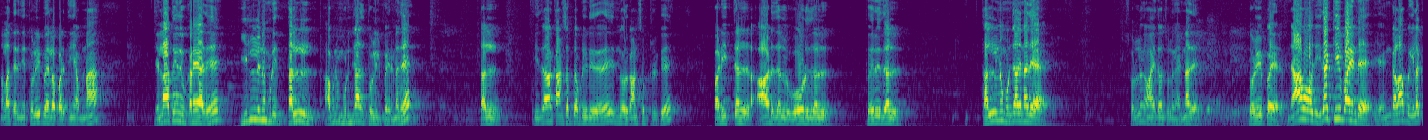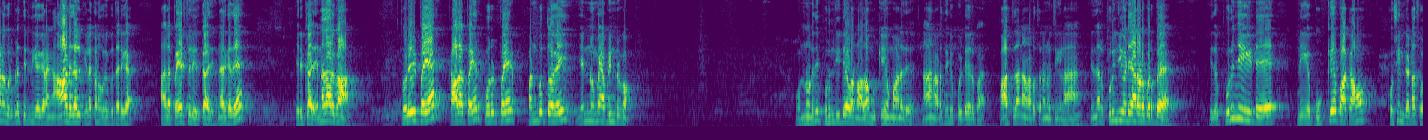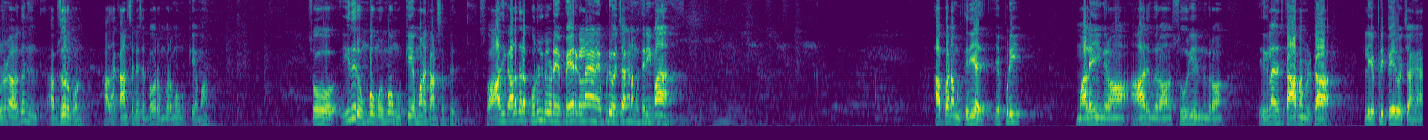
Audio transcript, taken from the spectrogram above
நல்லா தெரிஞ்சு தொழில் பெயரில் படித்தீங்க அப்படின்னா எல்லாத்துக்கும் இது கிடையாது. இல்லைன்னு முடி தல் அப்படின்னு முடிஞ்சால் அது தொழில் பயிர். என்னது? தல். இதுதான் கான்செப்ட் அப்படிங்கிறது. இன்னொரு கான்செப்ட் இருக்குது படித்தல் ஆடுதல் ஓடுதல் பெறுதல். தல்லுன்னு முடிஞ்சால் என்னது? சொல்லுங்கள் வாங்கி சொல்லுங்கள் என்னது? தொழில் பெயர். ஞாபகம் வச்சு இதான் கீ பாயிண்ட்டு எங்கெல்லாம் இப்போ இலக்கண குறிப்பில் திரும்பி கேட்குறாங்க ஆடுதல் இலக்கண குறிப்பு தருக. அதில் பெயர் சொல்லி இருக்காது. என்ன இருக்காது? இருக்காது. என்னதான் இருக்கும்? தொழில் பெயர் காலப்பெயர் பொருட்பெயர் பண்புத்தொகை என்னுமே அப்படின்னு இருக்கும். ஒன்னொன்றதையும் புரிஞ்சுக்கிட்டே வரணும். அதான் முக்கியமானது. நான் நடத்திட்டு போயிட்டே இருப்பேன். பார்த்து தான் நான் நடத்துகிறேன்னு வச்சுங்களேன் இருந்தாலும் புரிஞ்சுக்க வேண்டிய யாரோட பொறுப்பு? இதை புரிஞ்சுக்கிட்டு நீங்கள் புக்கே பார்க்காம கொஷின் கேட்டால் சொல்லணும் அளவுக்கு அப்சர்வ் பண்ணணும். அதான் கான்சன்ட்ரேஷன் பவர் ரொம்ப ரொம்ப முக்கியமான ஸோ இது ரொம்ப ரொம்ப முக்கியமான கான்செப்ட் இது. ஸோ ஆதி காலத்தில் பொருள்களுடைய பெயர்கள்லாம் எப்படி வச்சாங்க நமக்கு தெரியுமா? அப்போ நமக்கு தெரியாது. எப்படி? மலைங்கிறோம் ஆறுங்கிறோம் சூரியனுங்கிறோம் இதுக்கெல்லாம் ஏதாச்சும் காரணம் இருக்கா? இல்லை எப்படி பேர் வச்சாங்க?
